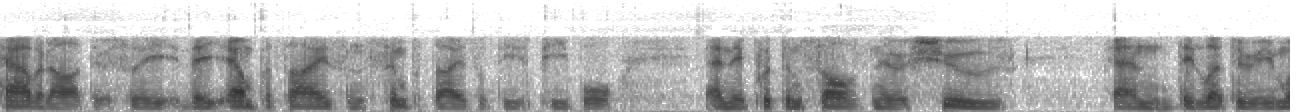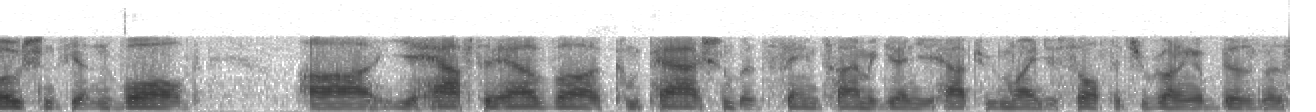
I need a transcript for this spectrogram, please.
have it out there, so they they empathize and sympathize with these people, and they put themselves in their shoes, and they let their emotions get involved. Uh, you have to have uh, compassion, but at the same time, again, you have to remind yourself that you're running a business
